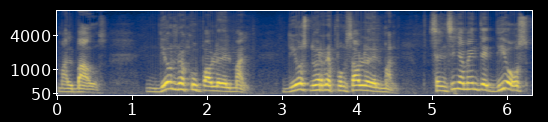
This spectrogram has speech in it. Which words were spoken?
malvados. Dios no es culpable del mal, Dios no es responsable del mal. Sencillamente Dios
